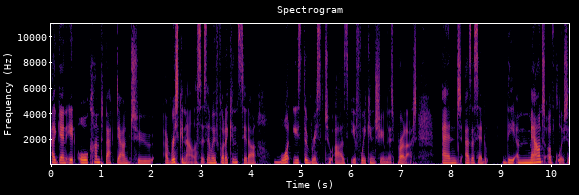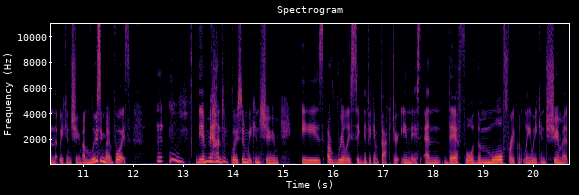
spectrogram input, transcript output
again, it all comes back down to a risk analysis, and we've got to consider what is the risk to us if we consume this product. And as I said, the amount of gluten that we consume, I'm losing my voice. the amount of gluten we consume is a really significant factor in this, and therefore, the more frequently we consume it,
